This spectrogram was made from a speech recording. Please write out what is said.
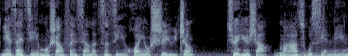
也在节目上分享了自己患有失语症。却遇上马祖显灵，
